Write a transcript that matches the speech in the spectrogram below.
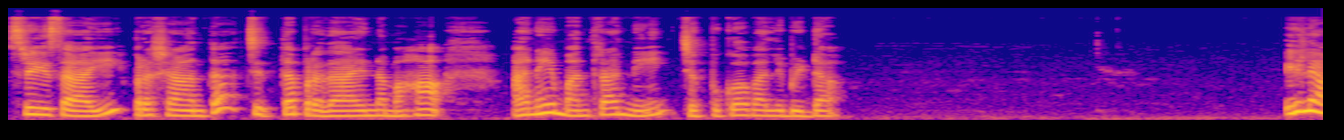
శ్రీ సాయి ప్రశాంత చిత్త ప్రదాయ నమః అనే మంత్రాన్ని చెప్పుకోవాలి బిడ్డ. ఇలా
